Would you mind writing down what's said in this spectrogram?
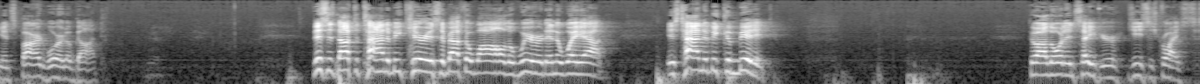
the inspired Word of God. This is not the time to be curious about the wall, the weird, and the way out. It's time to be committed to our Lord and Savior, Jesus Christ.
